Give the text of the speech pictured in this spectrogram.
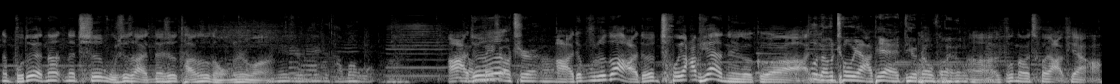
那不对，那那吃五石散那是谭嗣同是吗？那是那是唐伯虎。啊，就是没少吃啊，就不知道，就是抽鸦片那个歌啊，不能抽鸦片，听众朋友们啊，不能抽鸦片啊。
